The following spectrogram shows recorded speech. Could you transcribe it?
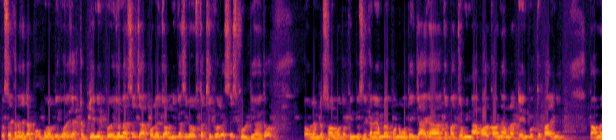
তো সেখানে যেটা উপলব্ধি করি যে একটা ড্রেনের প্রয়োজন আছে যার ফলে জল নিকাশি ব্যবস্থা ঠিক হলে সেই স্কুলটি হয়তো প্রবলেমটা সলভ হতো। কিন্তু সেখানে আমরা কোনো মতেই জায়গা বা জমি না পাওয়ার কারণে আমরা ড্রেন করতে পারিনি। তো আমরা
